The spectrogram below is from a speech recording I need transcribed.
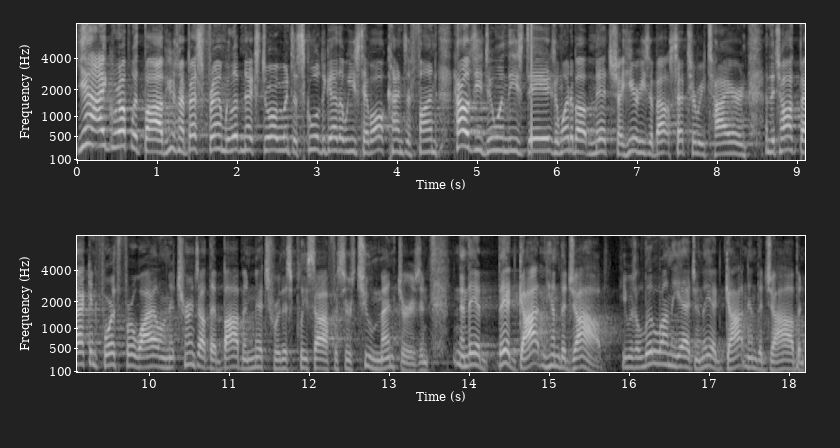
Yeah, I grew up with Bob. He was my best friend. We lived next door. We went to school together. We used to have all kinds of fun. How's he doing these days? And what about Mitch? I hear he's about set to retire. And, they talk back and forth for a while. And it turns out that Bob and Mitch were this police officer's two mentors. And, and they, had, they had gotten him the job. He was a little on the edge, and they had gotten him the job, and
